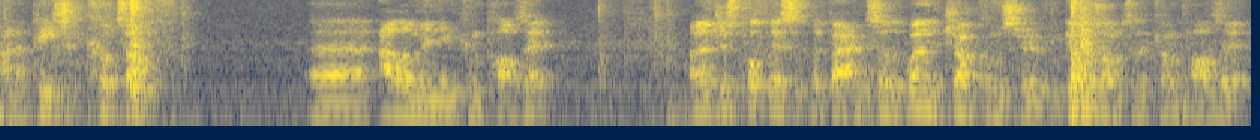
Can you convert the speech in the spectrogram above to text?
and a piece of cut off uh, aluminium composite. And I just put this at the back so that when the job comes through, it goes onto the composite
